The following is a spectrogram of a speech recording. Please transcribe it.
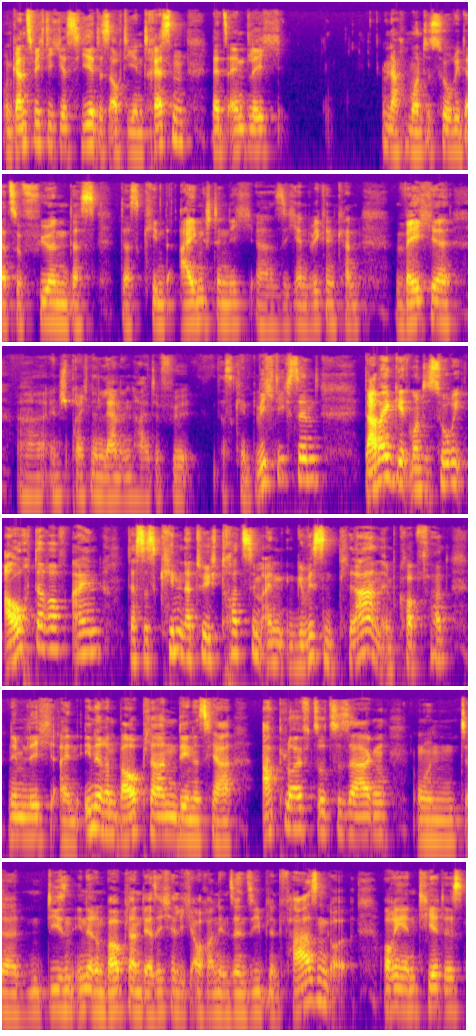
Und ganz wichtig ist hier, dass auch die Interessen letztendlich nach Montessori dazu führen, dass das Kind eigenständig äh, sich entwickeln kann, welche äh, entsprechenden Lerninhalte für das Kind wichtig sind. Dabei geht Montessori auch darauf ein, dass das Kind natürlich trotzdem einen gewissen Plan im Kopf hat, nämlich einen inneren Bauplan, den es ja abläuft sozusagen und äh, diesen inneren Bauplan, der sicherlich auch an den sensiblen Phasen orientiert ist,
